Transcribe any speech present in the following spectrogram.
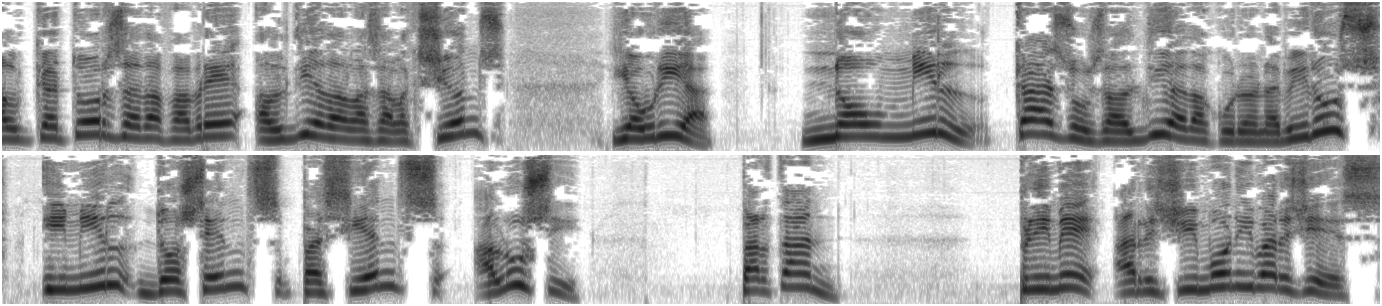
el 14 de febrer, el dia de les eleccions, hi hauria 9.000 casos al dia de coronavirus i 1.200 pacients a l'UCI. Per tant, primer, Argimon i Vergés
